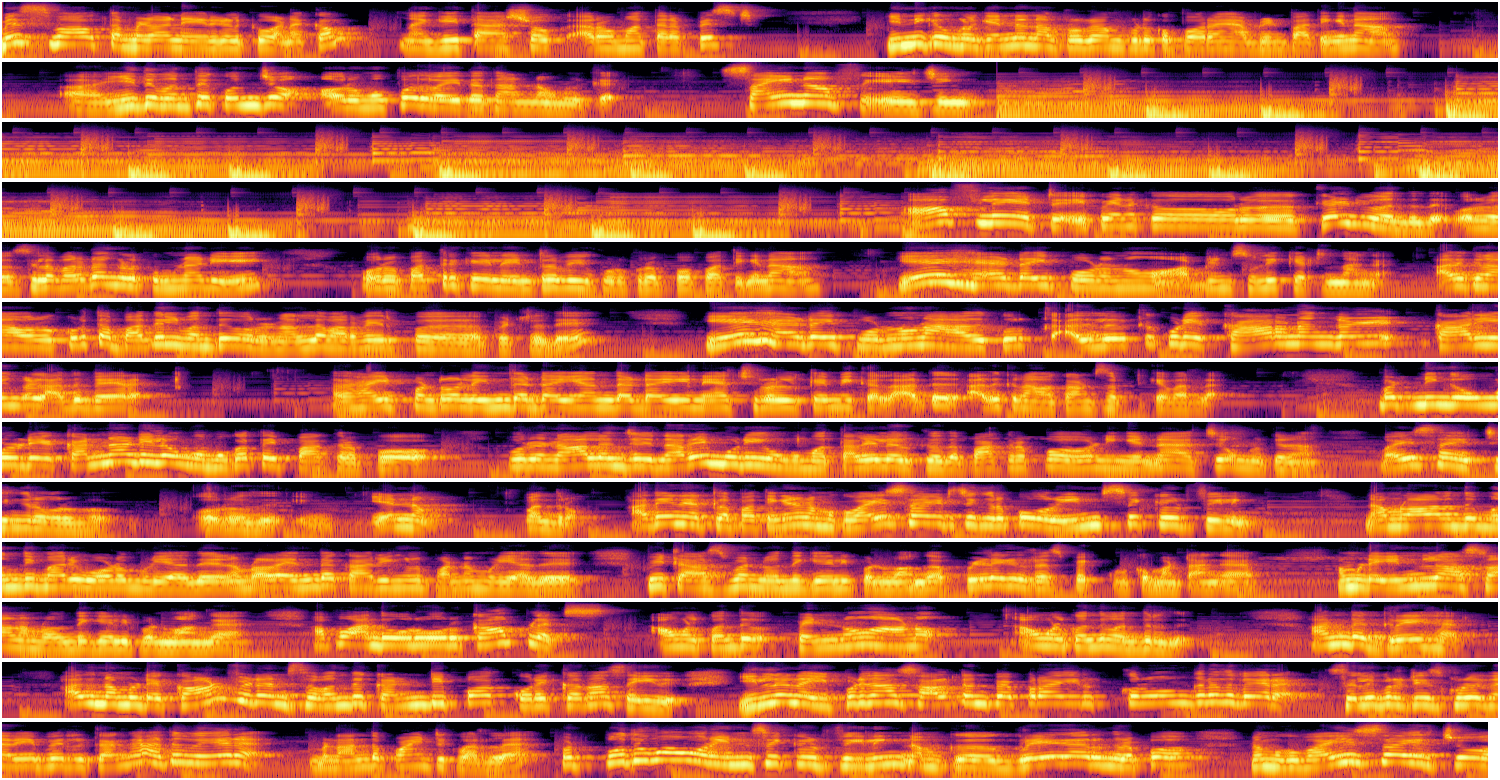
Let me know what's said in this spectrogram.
Miss wow தமிழா நேயர்களுக்கு வணக்கம். நான் கீதா அசோக் அரோமா தெரபிஸ்ட் இன்றைக்கி உங்களுக்கு என்ன நான் ப்ரோக்ராம் கொடுக்க போகிறேன் அப்படின்னு பார்த்தீங்கன்னா இது வந்து கொஞ்சம் ஒரு முப்பது வயதை தாண்டினவங்களுக்கு sign of ageing of late இப்போ எனக்கு ஒரு கேள்வி வந்தது. ஒரு சில வருடங்களுக்கு முன்னாடி ஒரு பத்திரிக்கையில் இன்டர்வியூ கொடுக்குறப்போ பார்த்தீங்கன்னா ஏன் ஹேர் டை போடணும் அப்படின்னு சொல்லி கேட்டிருந்தாங்க. அதுக்கு நான் அவர் கொடுத்த பதில் வந்து ஒரு நல்ல வரவேற்பு பெற்றது. ஏன் ஹேர் டை போடணும்னா அதுக்கு ஒரு அதில் இருக்கக்கூடிய காரணங்கள் காரியங்கள் அது வேற. அதை ஹைட் பண்ணுறோம் இல்லை இந்த டை அந்த டை நேச்சுரல் கெமிக்கல் அது அதுக்கு நான் கான்செப்டுக்கே வரல. பட் நீங்கள் உங்களுடைய கண்ணாடியில் உங்கள் முகத்தை பார்க்குறப்போ ஒரு நாலஞ்சு நரைமுடி உங்கள் தலையில் இருக்கிறத பார்க்குறப்போ நீங்கள் என்ன ஆச்சு? உங்களுக்கு நான் வயசாயிடுச்சுங்கிற ஒரு ஒரு இது எண்ணம் வந்துடும் அதே நேரத்தில் பார்த்தீங்கன்னா நமக்கு வயசாயிடுச்சுங்கிறப்போ ஒரு இன்செக்யூர் ஃபீலிங் நம்மளால் வந்து முந்தி மாதிரி ஓட முடியாது. நம்மளால் எந்த காரியங்களும் பண்ண முடியாது. வீட்டில் ஹஸ்பண்ட் வந்து கேலி பண்ணுவாங்க. பிள்ளைகள் ரெஸ்பெக்ட் கொடுக்க மாட்டாங்க. நம்மளுடைய இன்லாஸ்லாம் நம்மளை வந்து கேலி பண்ணுவாங்க. அப்போது அந்த ஒரு ஒரு காம்ப்ளெக்ஸ் அவங்களுக்கு வந்து பெண்ணோ ஆணோ அவங்களுக்கு வந்து வந்துடுது அந்த கிரேஹர் அது நம்மளுடைய கான்ஃபிடென்ஸை வந்து கண்டிப்பாக குறைக்க தான் செய்யுது. இல்லை நான் இப்படி தான் சால்ட் அண்ட் பேப்பராக இருக்கிறோங்கிறது வேற. செலிபிரிட்டிஸ் கூட நிறைய பேர் இருக்காங்க அது வேற. இப்ப நான் அந்த பாயிண்ட்டுக்கு வரல. பட் பொதுவாக ஒரு இன்செக்யூர் ஃபீலிங் நமக்கு கிரேகாருங்கிறப்போ நமக்கு வயசாயிருச்சோ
